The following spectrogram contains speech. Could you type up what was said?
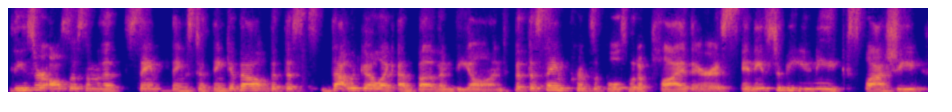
these are also some of the same things to think about. But this that would go like above and beyond. But the same principles would apply there. Is it needs to be unique, splashy,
